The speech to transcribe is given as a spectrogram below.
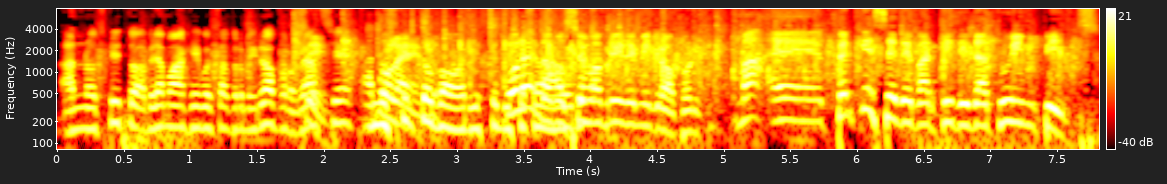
Hanno scritto, abbiamo anche quest'altro microfono, grazie. Sì. Hanno Volendo. scritto Boris, dice Volendo Claudio. possiamo aprire i microfoni. Ma eh, perché siete partiti da Twin Peaks?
